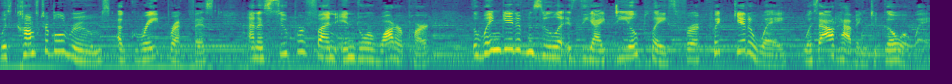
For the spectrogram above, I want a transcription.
With comfortable rooms, a great breakfast, and a super fun indoor water park, the Wingate of Missoula is the ideal place for a quick getaway without having to go away.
